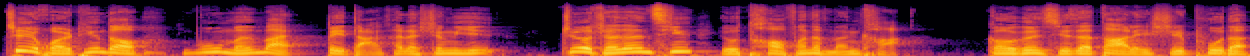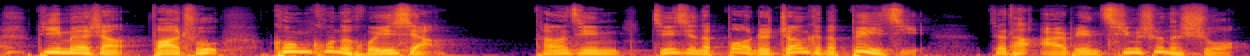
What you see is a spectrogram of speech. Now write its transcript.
这会儿听到屋门外被打开的声音，知道翟丹青有套房的门卡。高跟鞋在大理石铺的地面上发出空空的回响。唐静紧紧的抱着张可的背脊，在他耳边轻声的说：“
